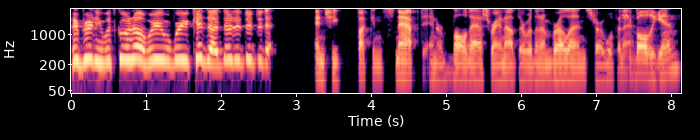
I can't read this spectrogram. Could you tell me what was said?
Hey, Britney, what's going on? Where, where are your kids at? Da, da, da, da, da." And she fucking snapped and her bald ass ran out there with an umbrella and started whooping She ass. bald again?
